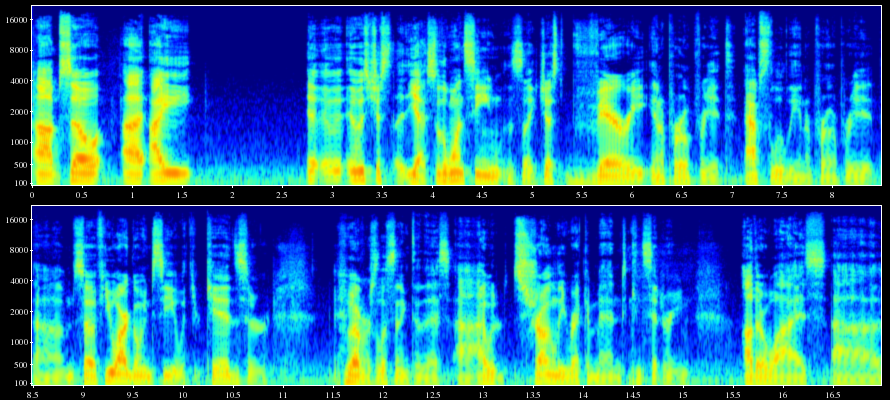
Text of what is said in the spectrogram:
um, so uh, I. It, it, it was just uh, yeah. So the one scene was like just very inappropriate, absolutely inappropriate. Um, so if you are going to see it with your kids or whoever's listening to this, uh, I would strongly recommend considering. Otherwise, uh,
